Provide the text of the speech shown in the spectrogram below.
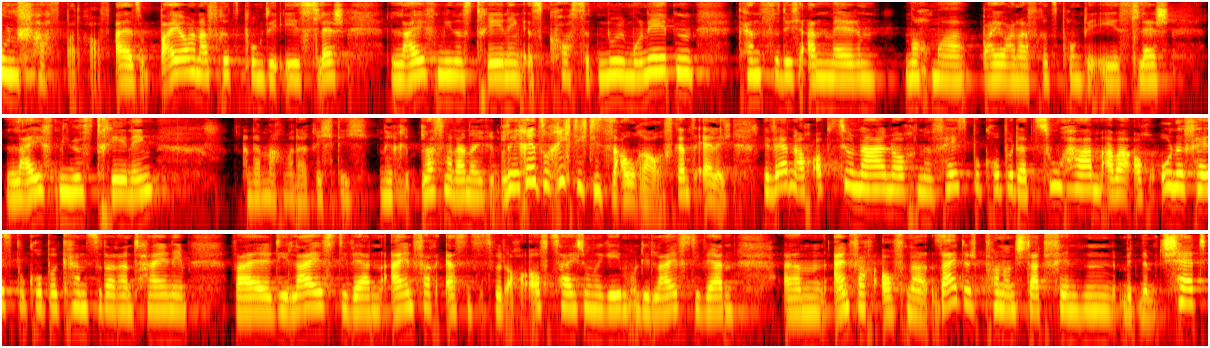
unfassbar drauf. Also bei johannafritz.de slash live-training. Es kostet null Moneten. Kannst du dich anmelden. Nochmal bei johannafritz.de slash live-training. Und dann machen wir da richtig, eine, lassen wir da eine, so richtig die Sau raus, ganz ehrlich. Wir werden auch optional noch eine Facebook-Gruppe dazu haben, aber auch ohne Facebook-Gruppe kannst du daran teilnehmen, weil die Lives, die werden einfach, erstens, es wird auch Aufzeichnungen geben und die Lives, die werden ähm, einfach auf einer Seite von uns stattfinden mit einem Chat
